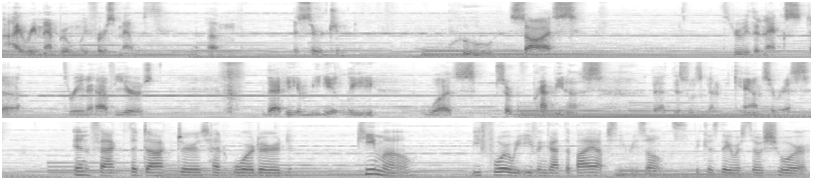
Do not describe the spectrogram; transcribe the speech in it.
I remember when we first met with um, the surgeon who saw us through the next uh, three and a half years that he immediately was sort of prepping us that this was going to be cancerous. In fact, the doctors had ordered chemo before we even got the biopsy results because they were so sure.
